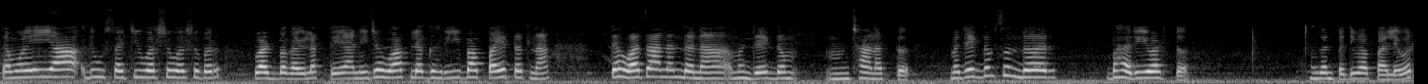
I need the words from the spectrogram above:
त्यामुळे या दिवसाची वर्ष वर्षभर वाट बघावी लागते. आणि जेव्हा आपल्या घरी बाप्पा येतात ना तेव्हाच आनंद ना म्हणजे एकदम छान असतं. म्हणजे एकदम सुंदर भारी वाटतं. गणपती बाप्पा आल्यावर.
